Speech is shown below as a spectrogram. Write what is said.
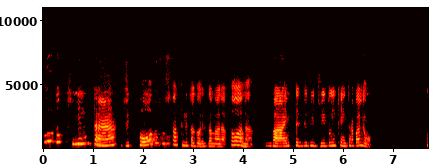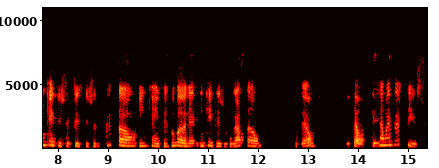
Tudo que entrar de todos os facilitadores da maratona vai ser dividido em quem trabalhou. Em quem fez, fez ficha de inscrição, em quem fez o banner, em quem fez divulgação, entendeu? Então, esse é um exercício.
